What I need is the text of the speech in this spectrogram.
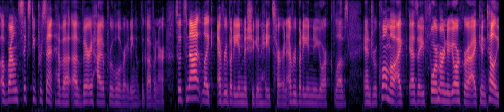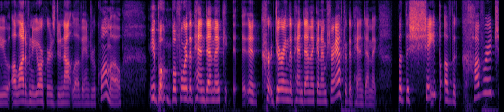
around 60%, have a, a very high approval rating of the governor. So it's not like everybody in Michigan hates her and everybody in New York loves Andrew Cuomo. I, as a former New Yorker, I can tell you a lot of New Yorkers do not love Andrew Cuomo before the pandemic, uh, uh, during the pandemic, and I'm sure after the pandemic but the shape of the coverage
